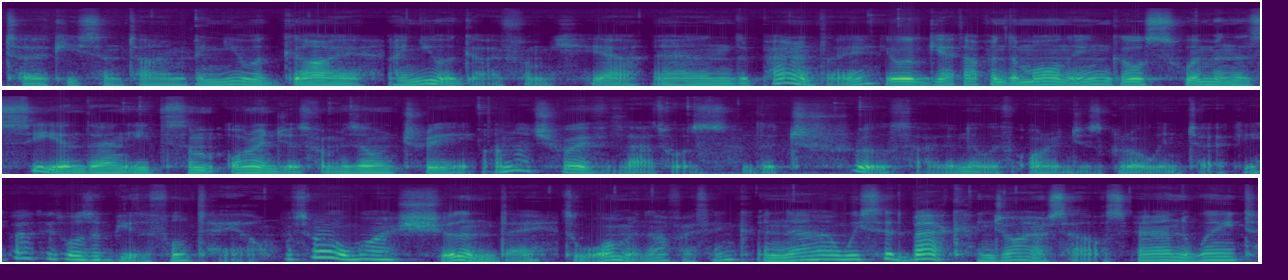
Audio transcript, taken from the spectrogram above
Turkey sometime. I knew a guy. I knew a guy from here, and apparently he would get up in the morning, go swim in the sea, and then eat some oranges from his own tree. I'm not sure if that was the truth. I don't know if oranges grow in Turkey, but it was a beautiful tale. After all, why shouldn't they? It's warm enough, I think. And now we sit back, enjoy ourselves, and wait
